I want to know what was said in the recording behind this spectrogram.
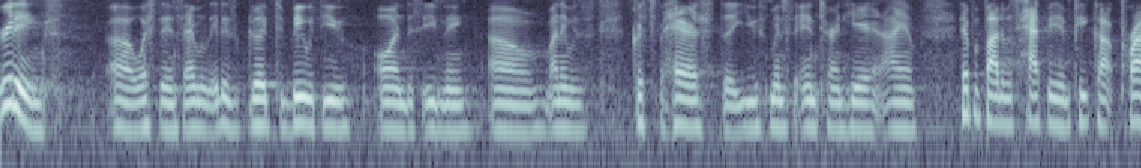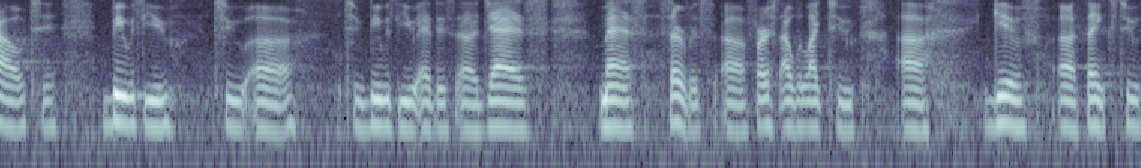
Greetings, uh, West End family. It is good to be with you on this evening. Um, my name is Christopher Harris, the youth minister intern here, and I am hippopotamus happy and peacock proud to be with you to uh, to be with you at this uh, jazz mass service. Uh, first, I would like to uh, give uh, thanks to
